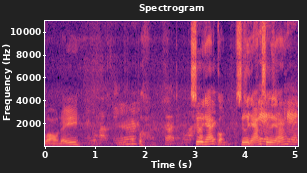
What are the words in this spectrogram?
บ่เอาได้อ่าค่ะซื้อหยังก็ซื้อหยังซื้อหยังแขก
